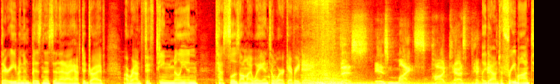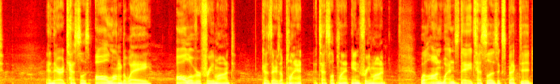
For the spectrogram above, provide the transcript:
they're even in business and that I have to drive around 15 million Teslas on my way into work every day. This is Mike's podcast pick. Down to Fremont, and there are Teslas all along the way, all over Fremont, because there's a plant, a Tesla plant in Fremont. Well, on Wednesday, Tesla is expected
